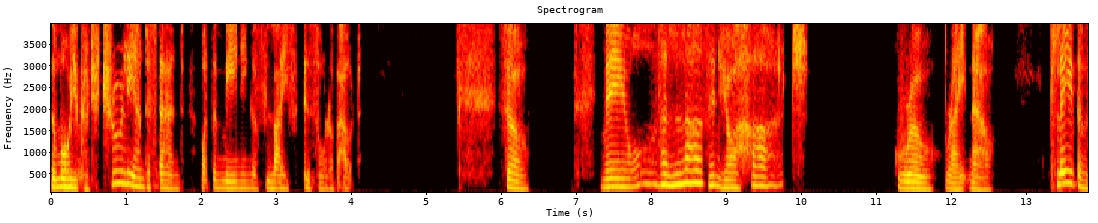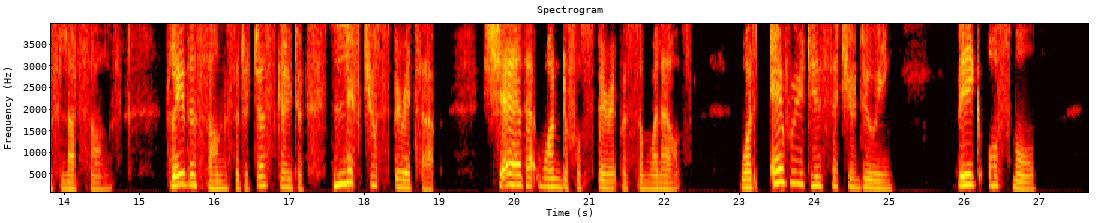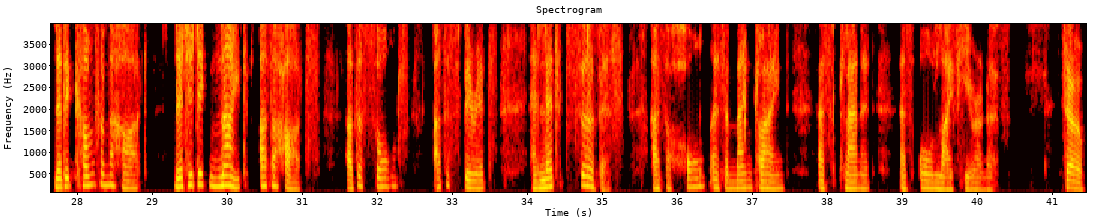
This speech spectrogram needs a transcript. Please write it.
the more you're going to truly understand what the meaning of life is all about. So, may all the love in your heart grow right now. Play those love songs. Play those songs that are just going to lift your spirits up. Share that wonderful spirit with someone else. Whatever it is that you're doing, big or small. Let it come from the heart. Let it ignite other hearts, other souls, other spirits, and let it serve us as a whole, as a mankind, as a planet, as all life here on earth. So,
